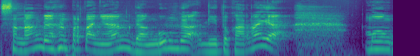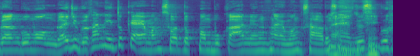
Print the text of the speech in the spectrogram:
senang dengan pertanyaan ganggu nggak? gitu. Karena ya mau ganggu mau enggak juga kan itu kayak emang suatu pembukaan yang emang seharusnya. Terus gue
